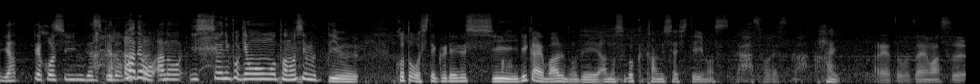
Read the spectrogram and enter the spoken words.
やってほしいんですけど まあでもあの一緒にポケモンを楽しむっていうことをしてくれるし理解もあるのであのすごく感謝しています。あそうですかはいありがとうございます。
